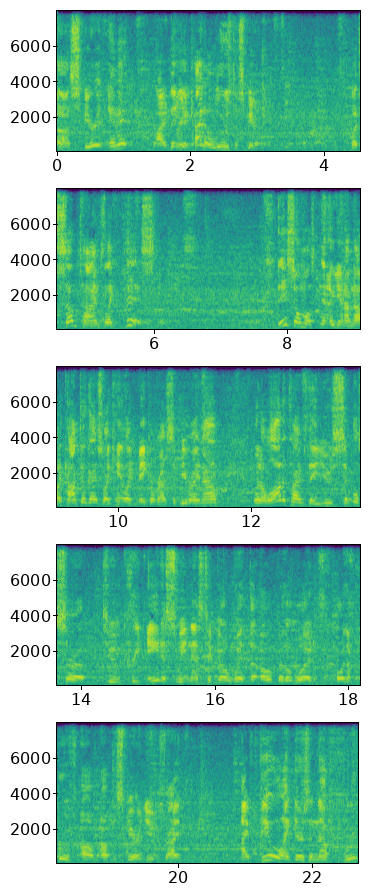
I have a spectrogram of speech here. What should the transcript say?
uh, spirit in it that you kind of lose the spirit. But sometimes, like this, this almost again, I'm not a cocktail guy, so I can't like make a recipe right now. But a lot of times they use simple syrup to create a sweetness to go with the oak or the wood or the proof of, of the spirit used, right? I feel like there's enough fruit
